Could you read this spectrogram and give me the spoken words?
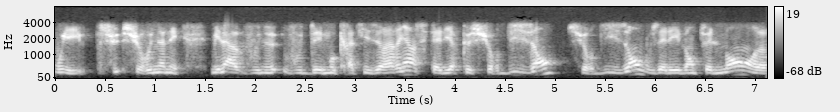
Oui, sur une année. Mais là, vous ne vous démocratiserez rien. C'est-à-dire que sur 10 ans, sur 10 ans, vous allez éventuellement euh,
